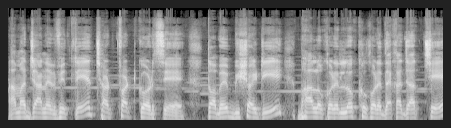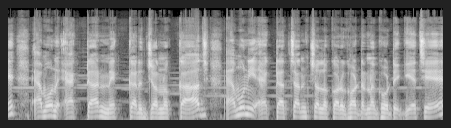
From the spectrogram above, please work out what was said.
আমার জানের ভিতরে ছটফট করছে। তবে বিষয়টি ভালো করে লক্ষ্য করে দেখা যাচ্ছে, এমন একটা নেককারজনক কাজ, এমনই একটা চাঞ্চল্যকর ঘটনা ঘটে গিয়েছে,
